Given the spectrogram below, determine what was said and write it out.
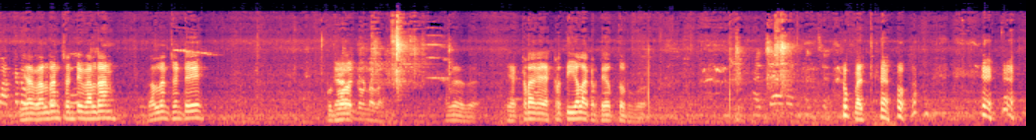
వెళ్ళడం well done Chanti well done Chanti. అదే అదే. ఎక్కడ ఎక్కడ తీయాలో అక్కడ తీస్తాడు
